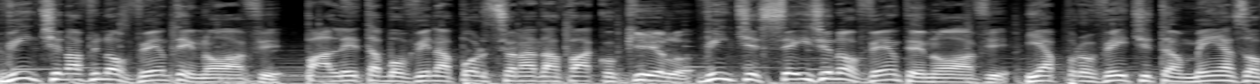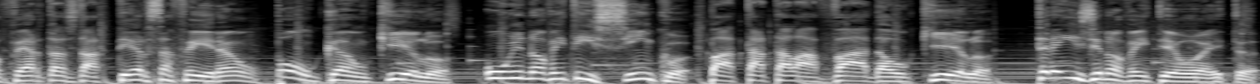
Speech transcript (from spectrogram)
29,99. Paleta bovina porcionada vácuo quilo, 26,99. E aproveite também as ofertas da terça-feirão. Poncão quilo, 1,95. Batata lavada ao quilo, 3,98.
